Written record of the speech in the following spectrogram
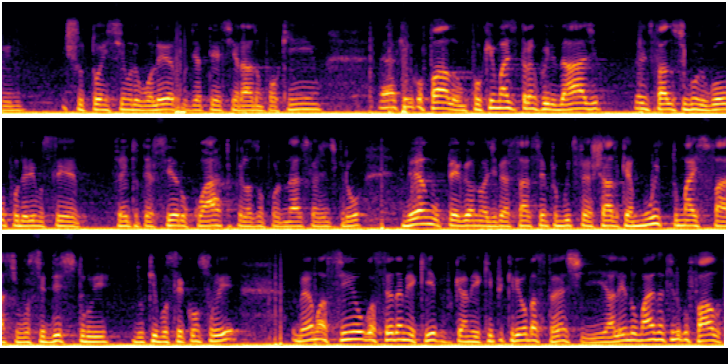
ele chutou em cima do goleiro, podia ter tirado um pouquinho. É aquilo que eu falo, um pouquinho mais de tranquilidade. A gente faz o segundo gol, poderíamos ter feito o terceiro, o quarto, pelas oportunidades que a gente criou, mesmo pegando um adversário sempre muito fechado, que é muito mais fácil você destruir do que você construir. Mesmo assim, eu gostei da minha equipe, porque a minha equipe criou bastante. E além do mais, aquilo que eu falo,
